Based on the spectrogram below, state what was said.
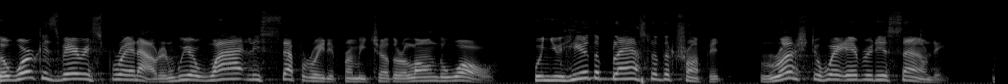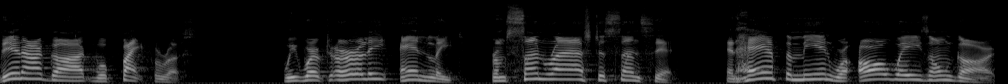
the work is very spread out, and we are widely separated from each other along the wall. When you hear the blast of the trumpet, rush to wherever it is sounding. Then our God will fight for us. We worked early and late, from sunrise to sunset, and half the men were always on guard.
